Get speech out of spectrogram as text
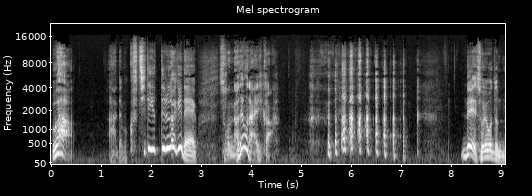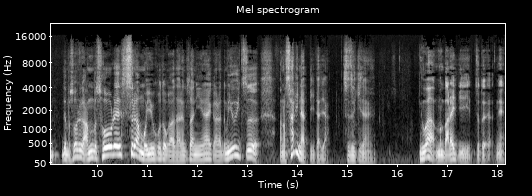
は、あ、でも口で言ってるだけで、そんなでもないか。で、それをでも、でもそれがあんま、それすらも言うことがタレントさんに言えないから、でも唯一、あの、サリナっていたじゃん。鈴木さんは、まあ、バラエティちょっとね、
